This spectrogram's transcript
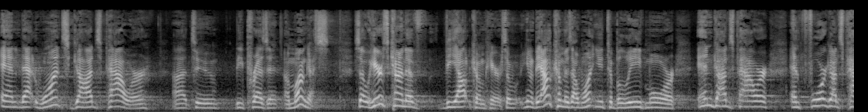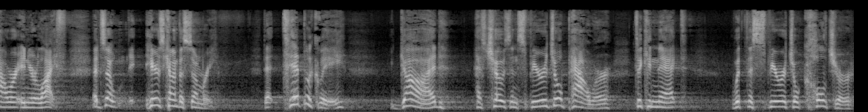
and that wants God's power uh, to be present among us. So here's kind of the outcome here. So, you know, the outcome is I want you to believe more in God's power and for God's power in your life. And so here's kind of a summary that typically God has chosen spiritual power to connect with the spiritual culture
